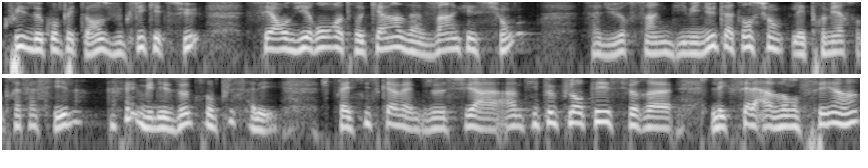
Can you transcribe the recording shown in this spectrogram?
quiz de compétences. Vous cliquez dessus. C'est environ entre 15 à 20 questions. Ça dure 5-10 minutes. Attention, les premières sont très faciles, mais les autres sont plus salées. Je précise quand même, je me suis un, petit peu planté sur euh, l'Excel avancé. Hein.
